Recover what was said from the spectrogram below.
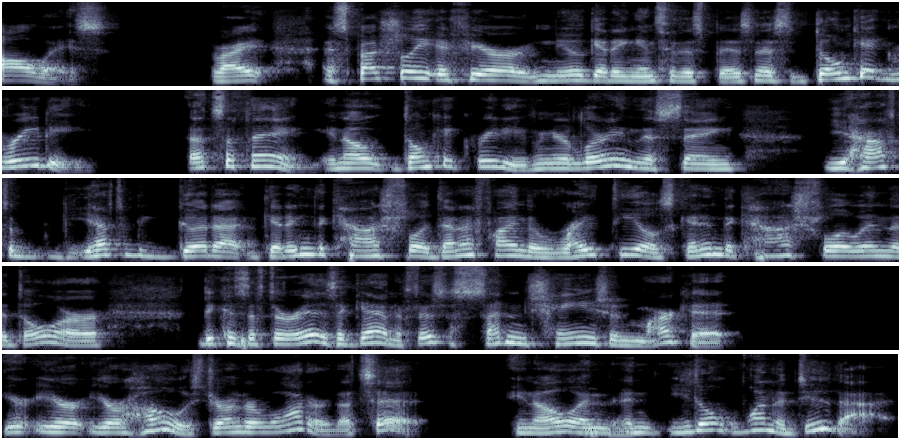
Always right? Especially if you're new getting into this business, don't get greedy. That's the thing. You know, don't get greedy. When you're learning this thing, you have to you have to be good at getting the cash flow, identifying the right deals, getting the cash flow in the door. Because if there is, again, if there's a sudden change in market, you're you're you're hosed, you're underwater. That's it. You know, and mm-hmm. and you don't want to do that,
